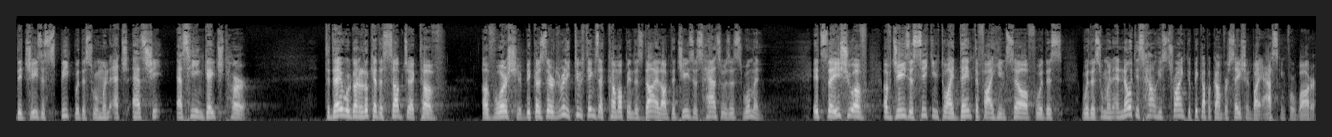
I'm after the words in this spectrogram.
did Jesus speak with this woman as, as, she, as he engaged her. Today we're going to look at the subject of, of worship because there are really two things that come up in this dialogue that Jesus has with this woman. It's the issue of, of Jesus seeking to identify himself with this with this woman. And notice how he's trying to pick up a conversation by asking for water.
